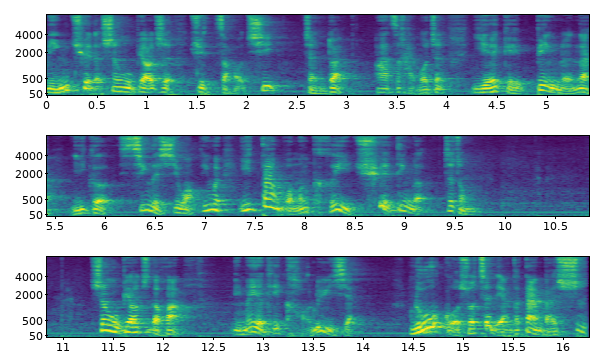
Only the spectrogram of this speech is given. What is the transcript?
明确的生物标志去早期诊断阿兹海默症，也给病人呢一个新的希望。因为一旦我们可以确定了这种生物标志的话，你们也可以考虑一下。如果说这两个蛋白是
